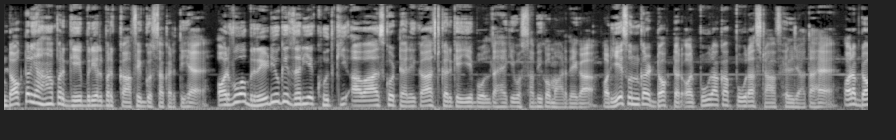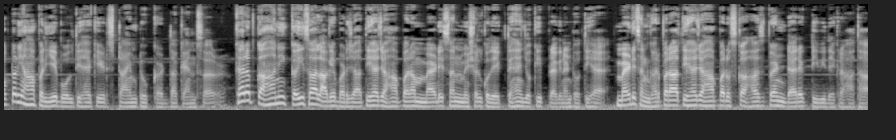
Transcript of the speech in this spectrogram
डॉक्टर यहाँ पर गेब्रियल पर काफ़ी गुस्सा करती है और वो अब रेडियो के ज़रिए खुद की आवाज़ को टेलीकास्ट करके ये बोलता है कि वो सभी को मार देगा। और ये सुनकर डॉक्टर और पूरा का पूरा स्टाफ हिल जाता है। और अब डॉक्टर यहाँ पर ये बोलती है कि it's time to cut the cancer खैर, अब कहानी कई साल आगे बढ़ जाती है जहाँ पर हम मेडिसन मिशेल को देखते हैं जो की प्रेगनेंट होती है। मेडिसन घर पर आती है जहाँ पर उसका हस्बैंड डायरेक्ट टीवी देख रहा था।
